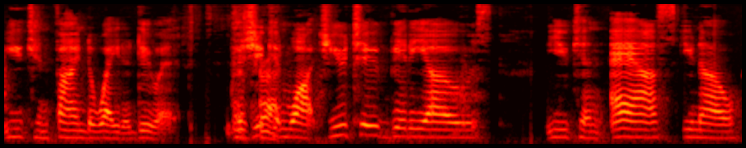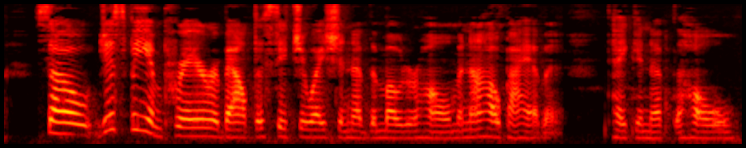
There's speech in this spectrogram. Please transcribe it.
you can find a way to do it. Because you right. can watch YouTube videos, you can ask, you know. So just be in prayer about the situation of the motorhome. And I hope I haven't taken up the whole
